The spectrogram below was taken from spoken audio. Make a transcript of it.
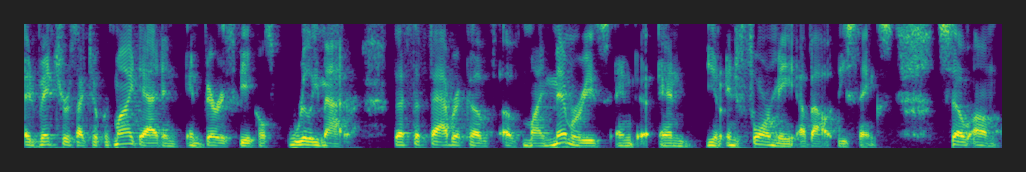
adventures I took with my dad in, in various vehicles really matter. That's the fabric of, of my memories and and you know inform me about these things. So um,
